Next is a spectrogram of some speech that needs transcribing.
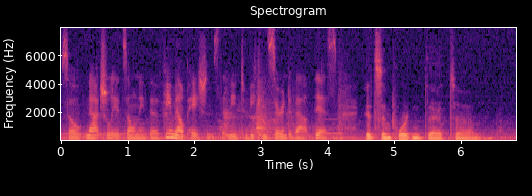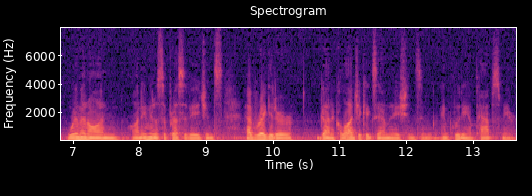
So naturally it's only the female patients that need to be concerned about this. It's important that um, women on, on immunosuppressive agents have regular gynecologic examinations, in, including a pap smear.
